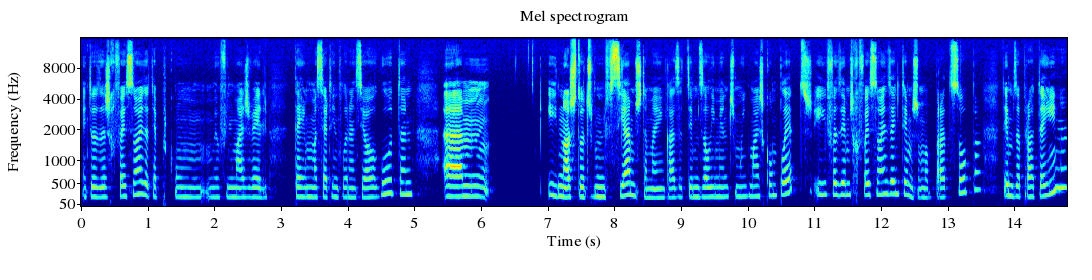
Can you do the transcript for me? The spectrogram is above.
em todas as refeições, até porque o meu filho mais velho tem uma certa intolerância ao glúten. Um, e nós todos beneficiamos também em casa temos alimentos muito mais completos e fazemos refeições em que temos uma prato de sopa, temos a proteína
